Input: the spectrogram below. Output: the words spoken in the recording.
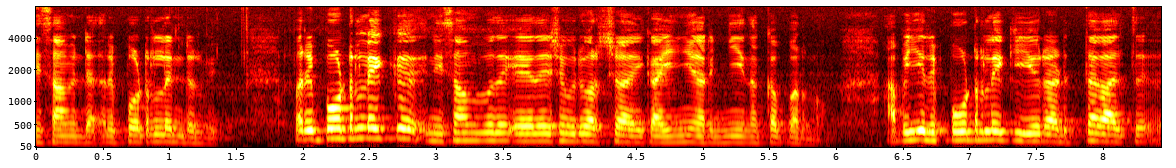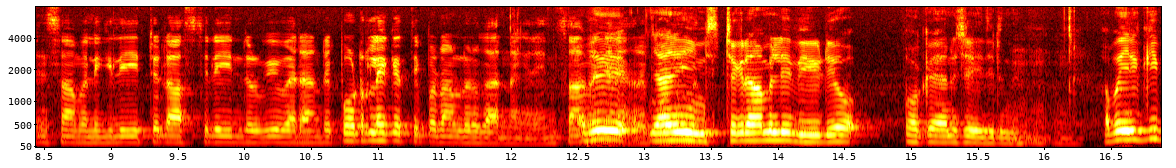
നിസാമിന്റെ റിപ്പോർട്ടറിലെ ഇന്റർവ്യൂ അപ്പോൾ റിപ്പോർട്ടറിലേക്ക് നിസാം ഇപ്പോൾ ഏകദേശം ഒരു വർഷമായി കഴിഞ്ഞ് ഇറങ്ങി എന്നൊക്കെ പറഞ്ഞു. അപ്പോൾ ഈ റിപ്പോർട്ടറിലേക്ക് ഈ ഒരു അടുത്ത കാലത്ത് നിസാം അല്ലെങ്കിൽ ഏറ്റവും ഈ ഇന്റർവ്യൂ വരാൻ റിപ്പോർട്ടറിലേക്ക് എത്തിപ്പെടാനുള്ള ഒരു കാരണം എങ്ങനെയാണ് നിസാം അത് ഞാൻ ഇൻസ്റ്റഗ്രാമിൽ വീഡിയോ ഒക്കെ ഞാൻ ചെയ്തിരുന്നു. അപ്പോൾ എനിക്ക് ഈ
